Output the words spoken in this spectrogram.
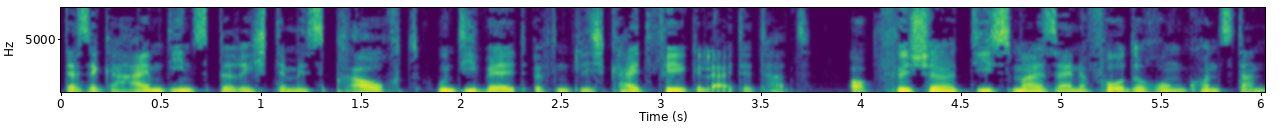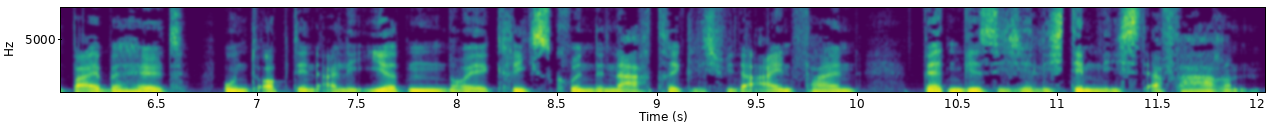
dass er Geheimdienstberichte missbraucht und die Weltöffentlichkeit fehlgeleitet hat. Ob Fischer diesmal seine Forderungen konstant beibehält und ob den Alliierten neue Kriegsgründe nachträglich wieder einfallen, werden wir sicherlich demnächst erfahren.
